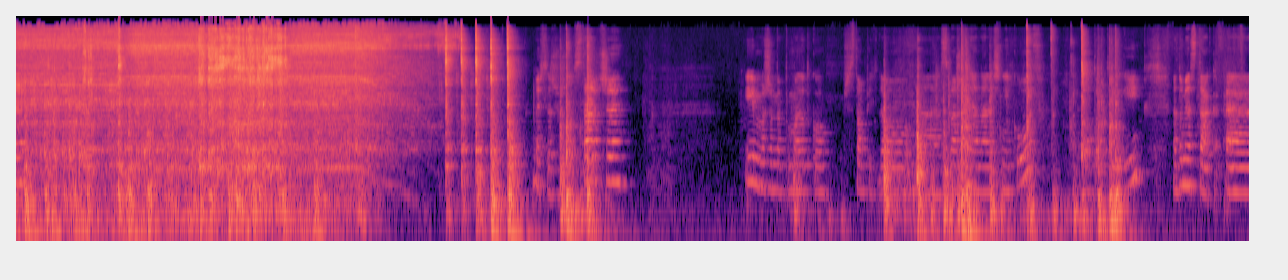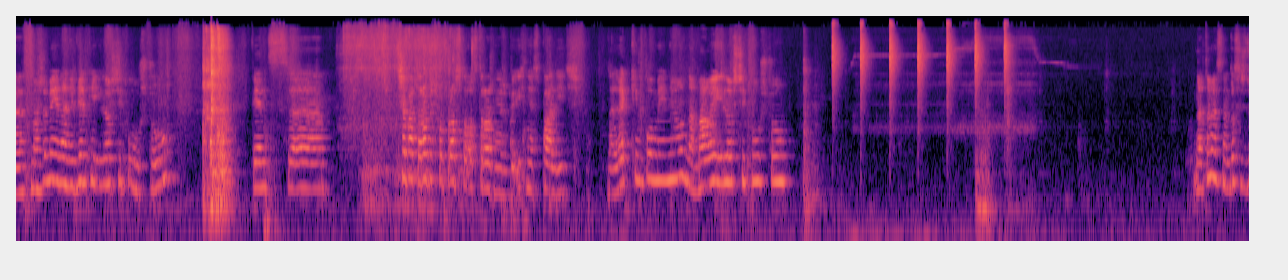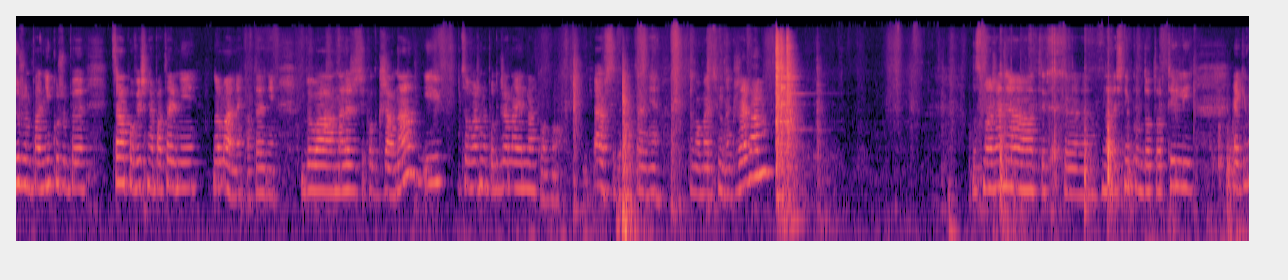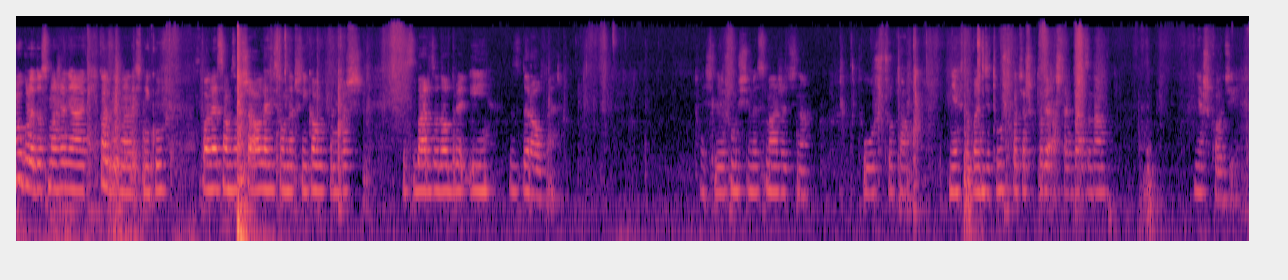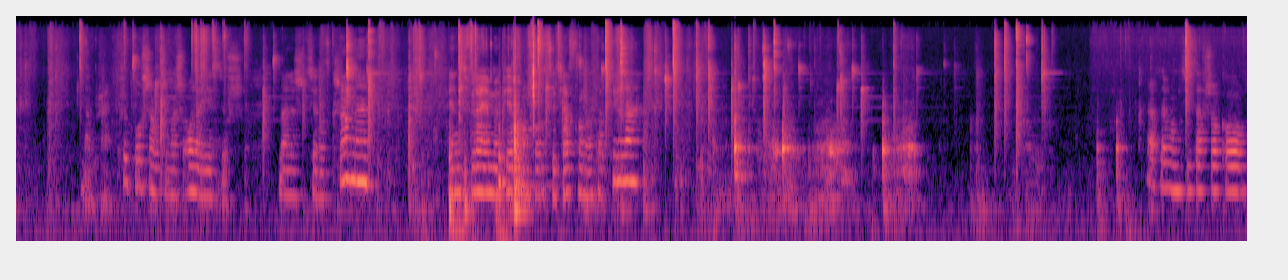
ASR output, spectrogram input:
Myślę, że już wystarczy. I możemy pomalutku przystąpić do e, smażenia naleśników do tortilli. Natomiast tak, e, smażymy je na niewielkiej ilości tłuszczu, więc e, trzeba to robić po prostu ostrożnie, żeby ich nie spalić na lekkim płomieniu, na małej ilości tłuszczu. Natomiast na dosyć dużym palniku, żeby cała powierzchnia patelni, normalnej patelni, była należycie podgrzana i co ważne podgrzana jednakowo. Ja już sobie patelnię w tym momencie nagrzewam. Do smażenia tych e, naleśników do tortilli, jak i w ogóle do smażenia jakichkolwiek naleśników, polecam zawsze olej słonecznikowy, ponieważ jest bardzo dobry i zdrowy. Jeśli już musimy smażyć na tłuszczu, to niech to będzie tłuszcz, chociaż który aż tak bardzo nam nie szkodzi. Dobrze. Przypuszczam, że nasz olej jest już należycie rozgrzany. Więc wlejemy pierwszą porcję ciasta na tortillę. Ja mam Ci zawsze około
